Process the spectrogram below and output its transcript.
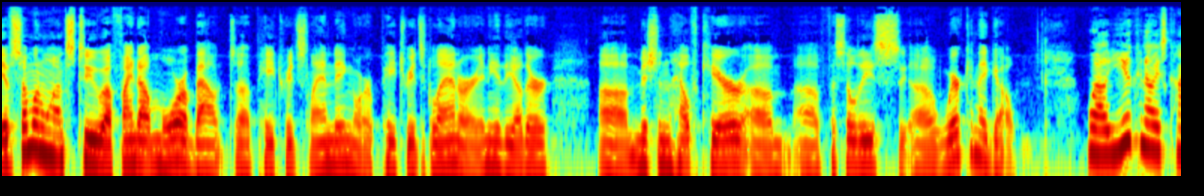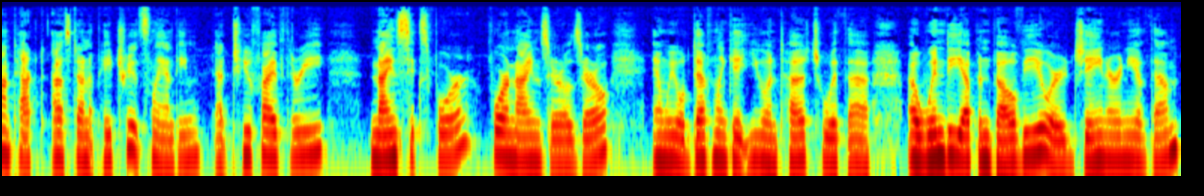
If someone wants to uh, find out more about uh, Patriots Landing or Patriots Glen or any of the other uh, Mission Healthcare um, uh, facilities, uh, where can they go? Well, you can always contact us down at Patriots Landing at 253 964 4900, and we will definitely get you in touch with uh, a Wendy up in Bellevue or Jane or any of them.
